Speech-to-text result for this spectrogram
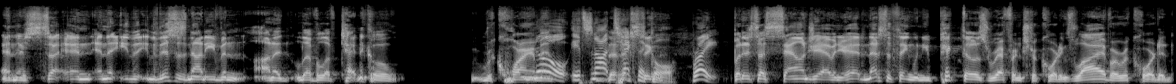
And there's and and the, this is not even on a level of technical requirement. No, it's not technical. Right. but it's a sound you have in your head. And that's the thing when you pick those reference recordings, live or recorded,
